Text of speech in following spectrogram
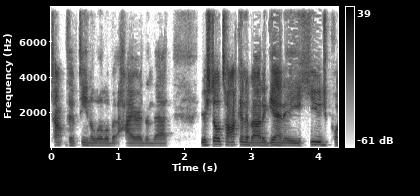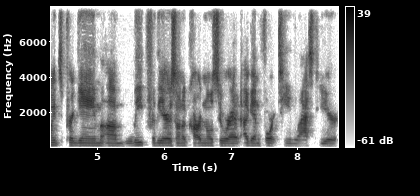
top 15 a little bit higher than that. You're still talking about, again, a huge points per game um, leap for the Arizona Cardinals, who were at, again, 14 last year.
